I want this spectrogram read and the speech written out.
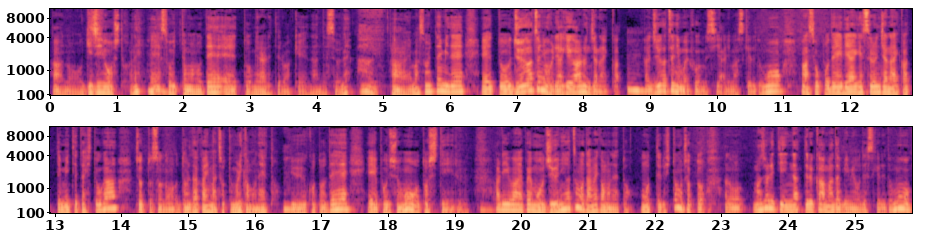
あの、議事要旨とかね、うん、えー、そういったもので、えっ、ー、と、見られてるわけなんですよね。はい。はい。まあそういった意味で、えっ、ー、と、10月にも利上げがあるんじゃないか。うん、10月にも FOMC ありますけれども、まあそこで利上げするんじゃないかって見てた人が、ちょっとその、ドル高今ちょっと無理かもね、ということで、うん、えー、ポジションを落としている。あるいはやっぱりもう12月もダメかもねと思ってる人もちょっと、あの、マジョリティになってるかはまだ微妙ですけれども、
